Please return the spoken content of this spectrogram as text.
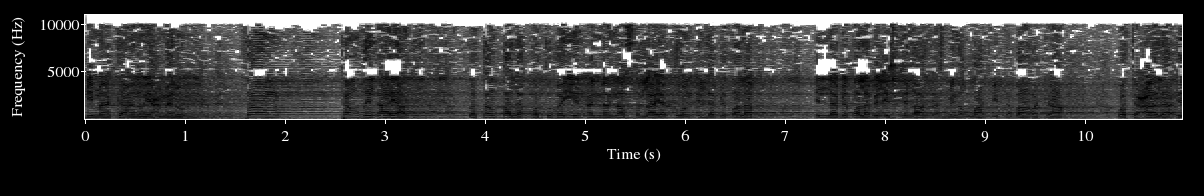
بما كانوا يعملون. ثم تمضي الآيات وتنطلق وتبين أن النصر لا يكون إلا بطلب إلا بطلب الاستغاثة من الله تبارك وتعالى. إذ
